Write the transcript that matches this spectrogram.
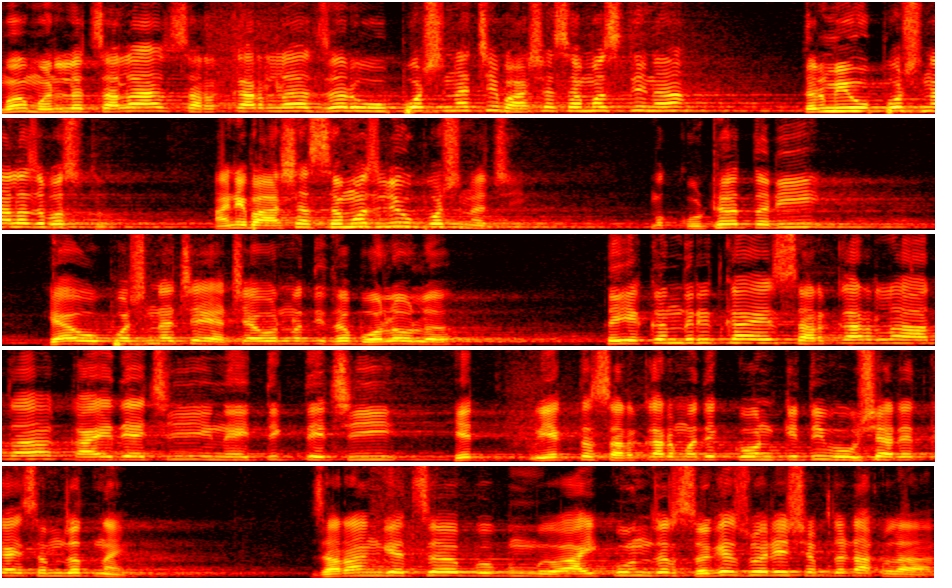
मग म्हणलं चला सरकारला जर उपोषणाची भाषा समजती ना तर मी उपोषणालाच बसतो. आणि भाषा समजली उपोषणाची. मग कुठं तरी ह्या उपोषणाच्या याच्यावरनं तिथं बोलवलं. तर एकंदरीत काय सरकारला आता कायद्याची नैतिकतेची हे एक तर सरकारमध्ये कोण किती हुशार आहेत काय समजत नाही. जरांगेचं ब- ऐकून जर सगळे सोयरे शब्द टाकला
